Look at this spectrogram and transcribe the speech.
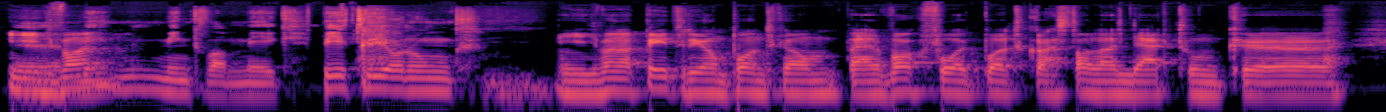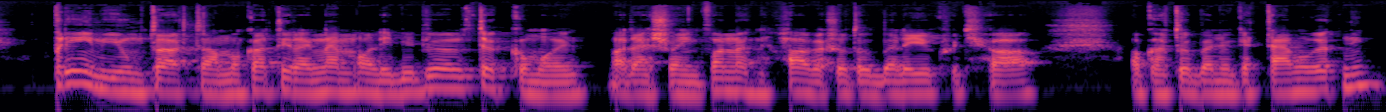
így van. Mink van még? Patreonunk. Így van, a patreon.com per Vagfolt Podcast alatt gyártunk prémium tartalmakat, tényleg nem alibiből, tök komoly adásaink vannak, hallgassatok beléjük, hogyha akartok bennünket támogatni.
